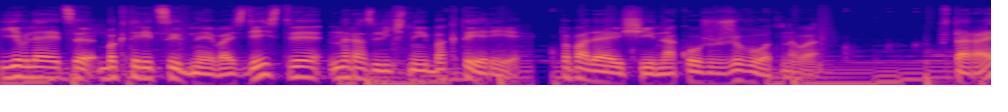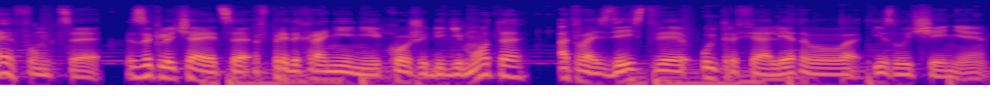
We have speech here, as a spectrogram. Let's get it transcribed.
является бактерицидное воздействие на различные бактерии, попадающие на кожу животного. Вторая функция заключается в предохранении кожи бегемота от воздействия ультрафиолетового излучения.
